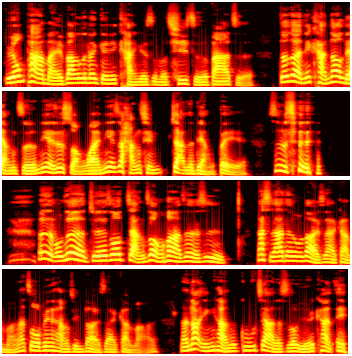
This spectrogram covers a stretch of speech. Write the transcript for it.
不用怕买方那边给你砍个什么七折八折。对不对？你砍到两折，你也是爽歪，你也是行情价的两倍，是不是？那我真的觉得说讲这种话真的是，那十大登录到底是在干嘛？那周边行情到底是在干嘛？难道银行估价的时候也会看？哎，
